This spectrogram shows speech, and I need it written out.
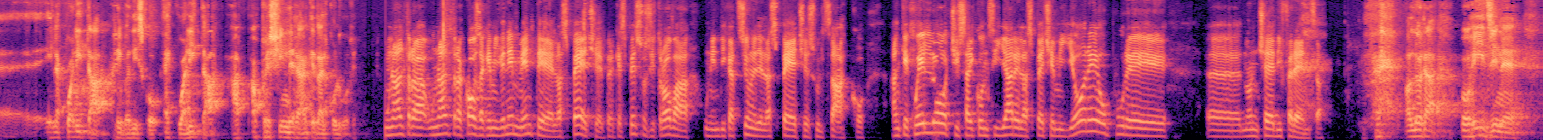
eh, e la qualità, ribadisco, è qualità a, a prescindere anche dal colore. Un'altra, un'altra, cosa che mi viene in mente è la specie, perché spesso si trova un'indicazione della specie sul sacco. Anche quello ci sai consigliare la specie migliore oppure eh, non c'è differenza? Allora, origine,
